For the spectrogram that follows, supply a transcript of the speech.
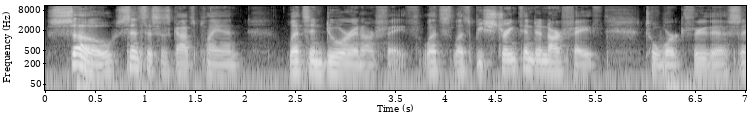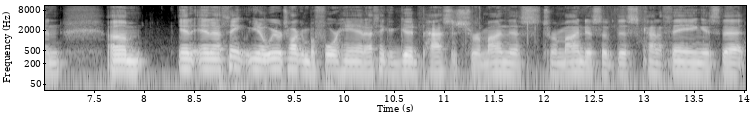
So, since this is God's plan, let's endure in our faith. Let's let's be strengthened in our faith to work through this. And um, and and I think you know we were talking beforehand. I think a good passage to remind this to remind us of this kind of thing is that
